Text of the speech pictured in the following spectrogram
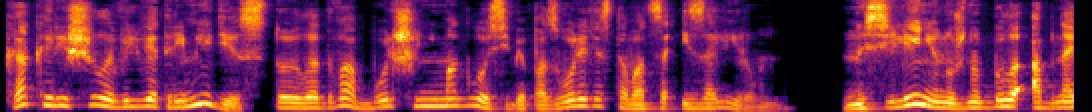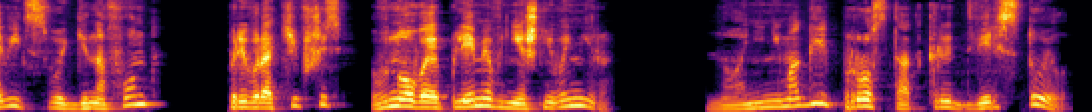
Как и решила Вельвет Ремеди, Стойла 2 больше не могло себе позволить оставаться изолированным. Населению нужно было обновить свой генофонд, превратившись в новое племя внешнего мира. Но они не могли просто открыть дверь Стойла.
